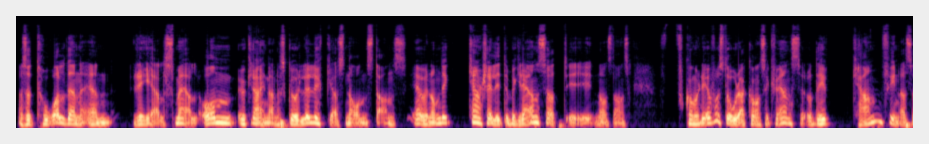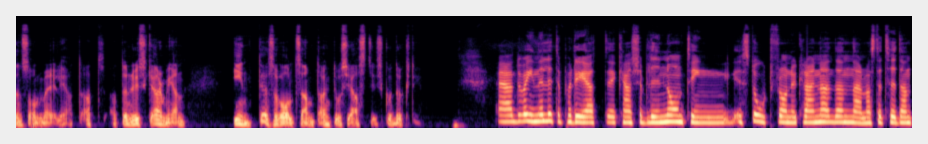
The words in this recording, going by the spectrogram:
Alltså tål den en rejäl smäll? Om ukrainarna skulle lyckas någonstans, även om det kanske är lite begränsat i, någonstans, kommer det att få stora konsekvenser. Och det kan finnas en sån möjlighet att, att den ryska armén inte är så våldsamt entusiastisk och duktig. Eh, du var inne lite på det att det kanske blir någonting stort från Ukraina den närmaste tiden.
